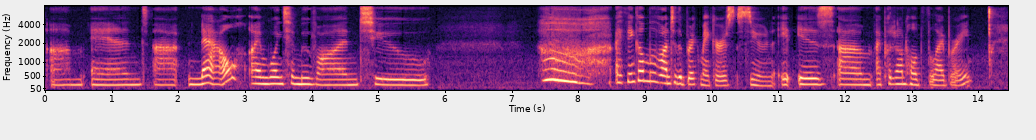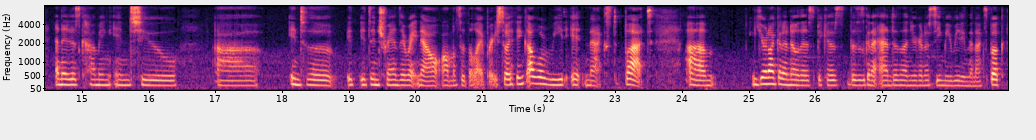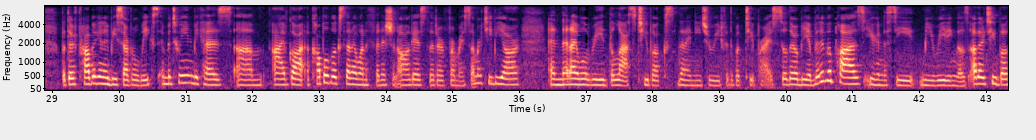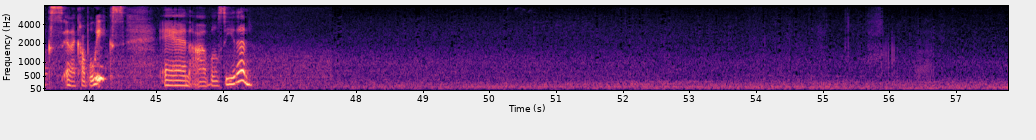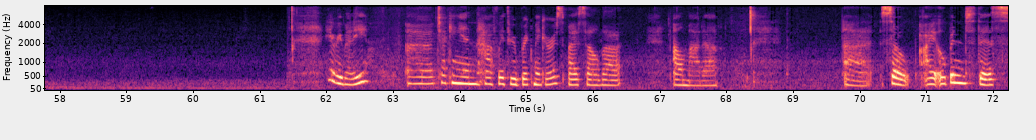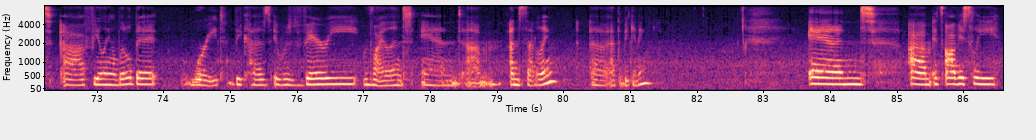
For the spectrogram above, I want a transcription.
um, and uh, now i'm going to move on to I think I'll move on to the Brickmakers soon. It is, um, I put it on hold at the library and it is coming into uh, into the it, it's in transit right now almost at the library so I think I will read it next but um, you're not going to know this because this is going to end and then you're going to see me reading the next book but there's probably going to be several weeks in between because um, I've got a couple books that I want to finish in August that are for my summer TBR and then I will read the last two books that I need to read for the BookTube prize. So there'll be a bit of a pause. You're going to see me reading those other two books in a couple weeks and I will see you then Hey everybody, uh, checking in halfway through Brickmakers by Selva Almada. Uh, so I opened this uh, feeling a little bit worried because it was very violent and um, unsettling uh, at the beginning. And um, it's obviously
